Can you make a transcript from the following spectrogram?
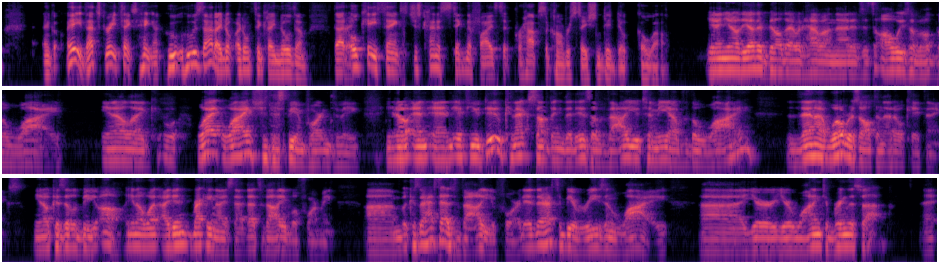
and go, hey, that's great, thanks. Hang on, who who is that? I don't I don't think I know them. That right. okay, thanks, just kind of signifies that perhaps the conversation did go well. Yeah, and you know the other build I would have on that is it's always about the why. You know, like why why should this be important to me? You know, and and if you do connect something that is of value to me of the why, then it will result in that okay, thanks. You know, because it'll be oh, you know what, I didn't recognize that. That's valuable for me um, because there has to have value for it. There has to be a reason why uh, you're you're wanting to bring this up,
